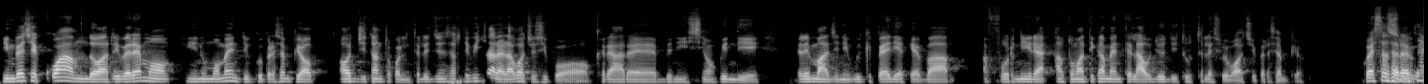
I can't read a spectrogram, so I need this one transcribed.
Invece quando arriveremo in un momento in cui, per esempio, oggi tanto con l'intelligenza artificiale la voce si può creare benissimo, quindi delle immagini Wikipedia che va a fornire automaticamente l'audio di tutte le sue voci, per esempio. Questa sarebbe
